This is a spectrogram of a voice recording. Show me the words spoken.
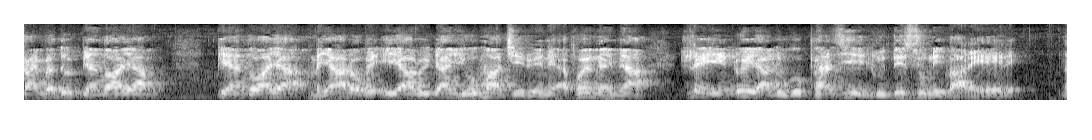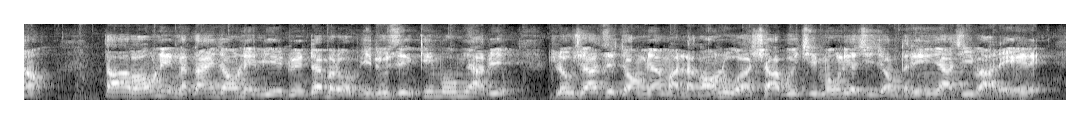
ခိုင်ဘက်သို့ပြန်သွားရပြန်သွားရမရတော့ပဲ ARV တိုင်းရိုးမခြေတွင်နဲ့အဖွဲ့ငယ်များလှည့်ရင်တွေ့ရလူကိုဖမ်းဆီးလူသစ်စုနေပါတယ်တဲ့နော်တာပေါင်းနဲ့ငတိုင်းချောင်းနယ်မြေအတွင်းတက်မတော်ပြည်သူစစ်ကင်းမုံများဖြင့်လှုပ်ရှားစစ်ကြောင်းများမှ၎င်းတို့ကရှာဖွေချီမုံလျက်ရှိကြောင်းသတင်းရရှိပါတယ်တဲ့။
